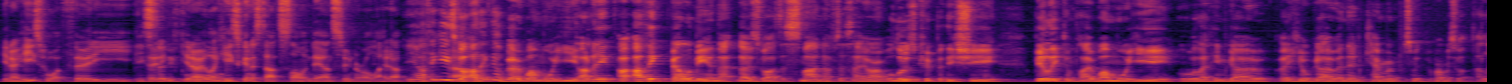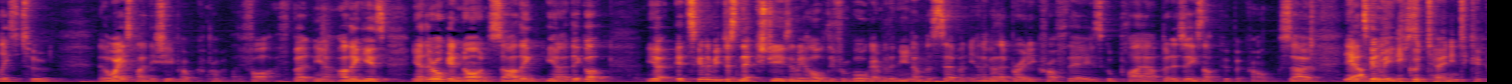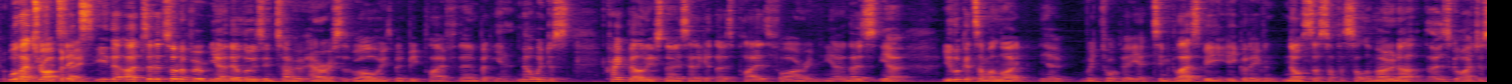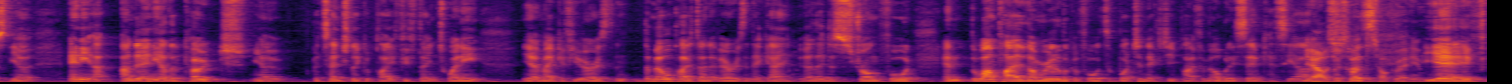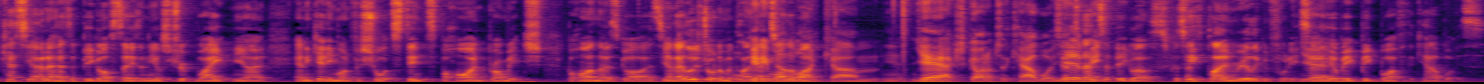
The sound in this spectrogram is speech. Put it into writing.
you know, he's what 30, He's 30 you know, like he's going to start slowing down sooner or later. Yeah, I think he's got. I Um, think they'll go one more year. I don't think. I, I think Bellamy and that those guys are smart enough to say, all right, we'll lose Cooper this year. Billy can play one more year. We'll let him go. uh, He'll go, and then Cameron Smith probably got at least two. And the way he's played this year, probably could probably play five. But you know, I think he's. Yeah, they're all getting on. So I think you know they got. Yeah, it's going to be just next year's going to be a whole different ballgame with a new number seven. You know, they've got that Brodie Croft there. He's a good player, but it's, he's not Cooper Cronk. So Yeah, it's I going mean, to be. it could turn into Cooper. Well, Cronk, that's right, but say. it's either it's, it's sort of a you know they're losing Tohu Harris as well. He's been a big player for them, but yeah, Melbourne just Craig Bellamy just knows how to get those players firing. You know those you know you look at someone like you know we talked about yeah Tim Glasby. He could even Nelson Asofa-Solomona. Those guys just you know any uh, under any other coach you know potentially could play 15, 20 you know, make a few errors. The Melbourne players don't have errors in their game. You know, they're just strong forward. And the one player that I'm really looking forward to watching next year play for Melbourne is Sam Kasiano. yeah, I was just about to talk about him. yeah, if Kasiano has a big off season, he'll strip weight, you know, and get him on for short stints behind Bromwich, behind those guys. Yeah, they lose Jordan We'll McLean. get that's him the on other one. like, um, Yeah. yeah. actually going up to the Cowboys. Yeah, That's a that's big, a big one because he's playing really good footy. So Yeah. he'll be a big buy for the Cowboys.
